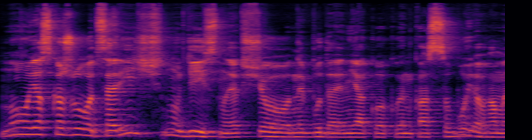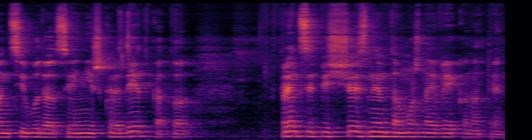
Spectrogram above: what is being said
Ну, я скажу, оця річ, ну дійсно, якщо не буде ніякого клинка з собою, в гаманці буде оцей ніж кредитка, то в принципі щось з ним там можна і виконати.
